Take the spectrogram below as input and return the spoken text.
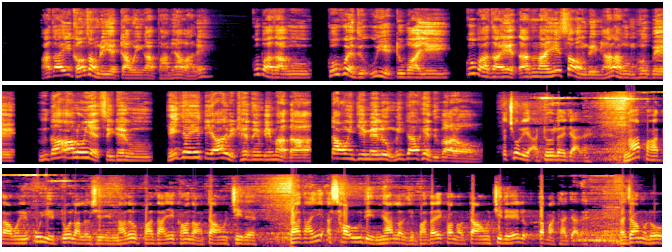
။ဘာသာရေးခေါင်းဆောင်တွေရဲ့တာဝန်ကဘာများပါလဲ။ကိုယ့်ဘာသာကိုကိုးကွယ်သူဥယျာဉ်တူပါရေးကိုယ့်ဘာသာရဲ့သာသနာရေးအဆောက်အအုံတွေများလာဖို့မဟုတ်ပဲလူသားအလုံးရဲ့စိတ်ထဲကိုငြိမ်းချမ်းရေးတရားတွေထည့်သွင်းပေးမှသာတာဝန်ကျင်မယ်လို့မိန့်ကြားခဲ့သူကတော့ တချို့တွေအတွေးလဲကြတယ်ငါဘာသာဝင်ဥယျာဉ်တိုးလာလို့ရှိရင်ငါတို့ဘာသာရေးခေါင်းဆောင်တောင်းကြည့်တယ်ဘာသာရေးအဆောက်အဦတွေများလို့ရှိရင်ဘာသာရေးခေါင်းဆောင်တောင်းကြည့်တယ်လို့သတ်မှတ်ထားကြတယ်ဒါကြောင့်မလို့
